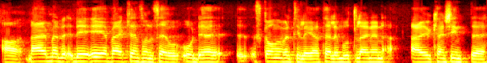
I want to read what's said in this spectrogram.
Ja, nej, men det är verkligen som du säger och och det ska man väl tillägga att Ellen Voutilainen är ju kanske inte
